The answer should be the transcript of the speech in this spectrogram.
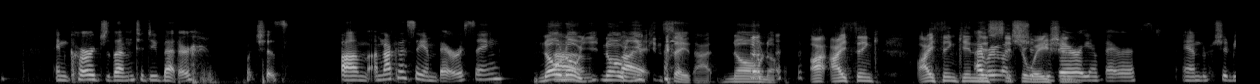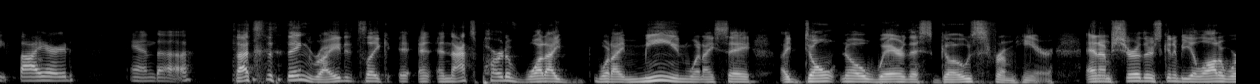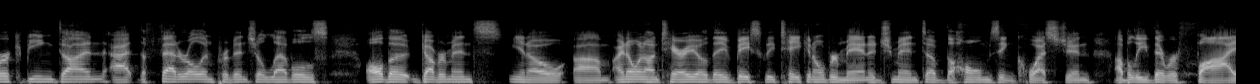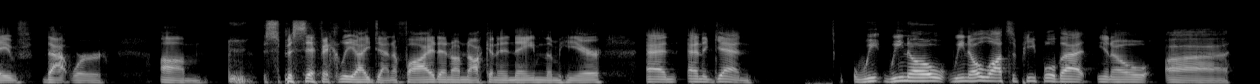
encourage them to do better, which is um, I'm not going to say embarrassing. no, no, um, you, no, you can say that. No, no. I, I think, I think in this Everyone should be situation, very embarrassed and should be fired. And uh, that's the thing right it's like and, and that's part of what i what i mean when i say i don't know where this goes from here. And i'm sure there's going to be a lot of work being done at the federal and provincial levels all the governments you know um, i know in ontario they've basically taken over management of the homes in question. I believe there were five that were um, specifically identified and i'm not going to name them here. And and again we we know we know lots of people that you know uh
